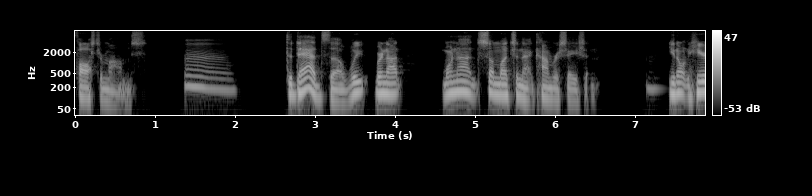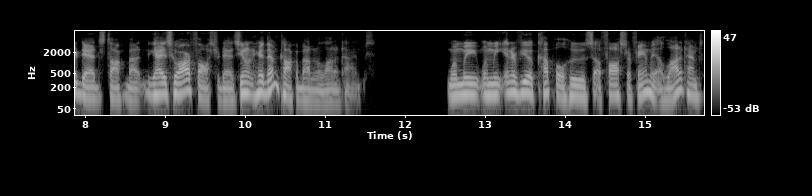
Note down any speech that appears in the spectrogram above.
foster moms. Mm. The dads, though, we we're not we're not so much in that conversation. Mm. You don't hear dads talk about it. The guys who are foster dads, you don't hear them talk about it a lot of times when we when we interview a couple who's a foster family a lot of times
